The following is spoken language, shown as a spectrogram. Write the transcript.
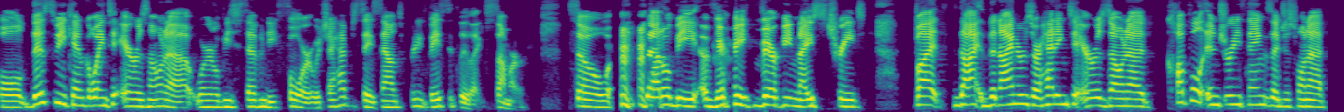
cold. This weekend, going to Arizona where it'll be 74, which I have to say sounds pretty basically like summer. So that'll be a very, very nice treat. But the, the Niners are heading to Arizona. Couple injury things I just want to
